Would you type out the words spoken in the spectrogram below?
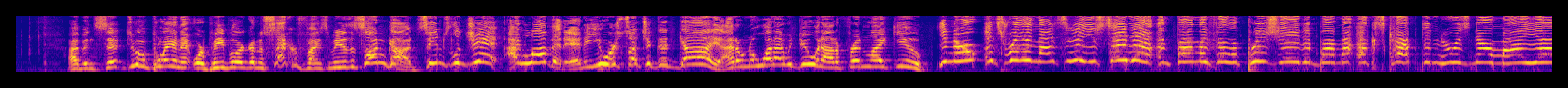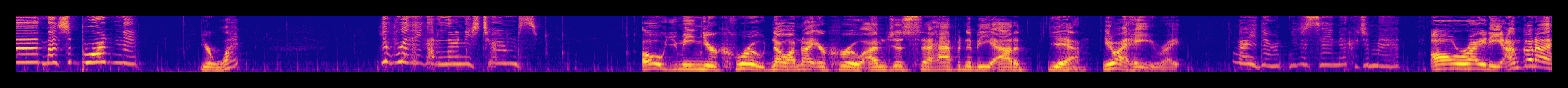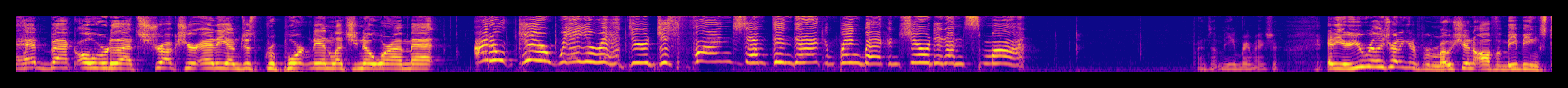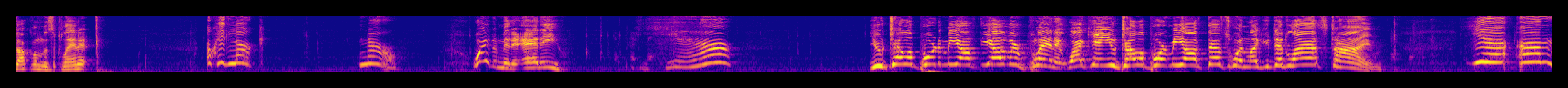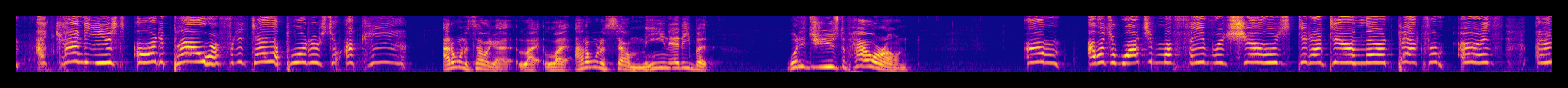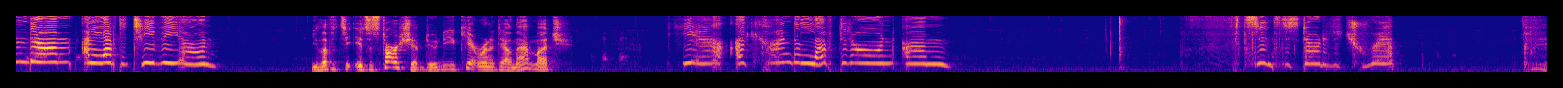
I've been sent to a planet where people are going to sacrifice me to the sun god. Seems legit. I love it, Eddie. You are such a good guy. I don't know what I would do without a friend like you. You know, it's really nice to hear you say that and finally feel appreciated by my ex-captain who is now my, uh, my subordinate. Your what? You really gotta learn these terms. Oh, you mean your crew? No, I'm not your crew. I'm just uh, happen to be out of. Yeah. You know I hate you, right? No, you don't. You're just saying that because you're mad. Alrighty, I'm gonna head back over to that structure, Eddie. I'm just reporting in, let you know where I'm at. I don't care where you're at, dude. Just find something that I can bring back and show that I'm smart. Find something you can bring back. And show. Eddie, are you really trying to get a promotion off of me being stuck on this planet? Okay, look. No. Wait a minute, Eddie. Yeah? You teleported me off the other planet. Why can't you teleport me off this one like you did last time? Yeah, um, I kind of used all the power for the teleporter, so I can't. I don't want to sound like a like like I don't want to sound mean, Eddie, but what did you use the power on? Um, I was watching my favorite shows that I downloaded back from Earth, um, I left the TV on. You left it. T- it's a starship, dude. You can't run it down that much. Yeah, I kind of left it on, um, since the start of the trip.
